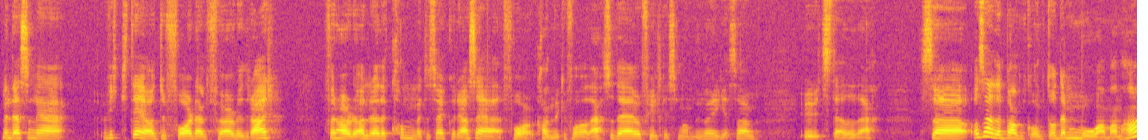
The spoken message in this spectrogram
Men det som er viktig, er at du får den før du drar. For har du allerede kommet til Sør-Korea, så får, kan du ikke få det. Så det er jo fylkesmannen i Norge som utsteder det. Og så er det bankkonto. og Det må man ha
